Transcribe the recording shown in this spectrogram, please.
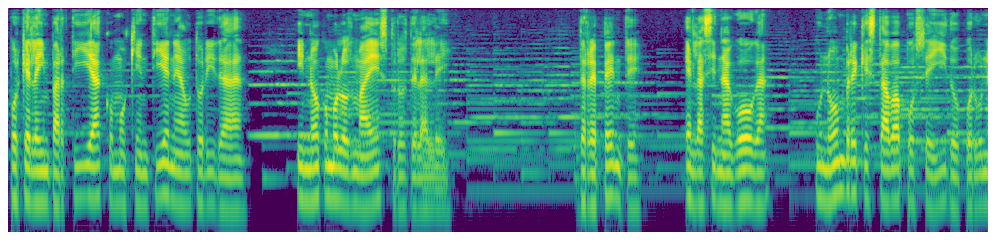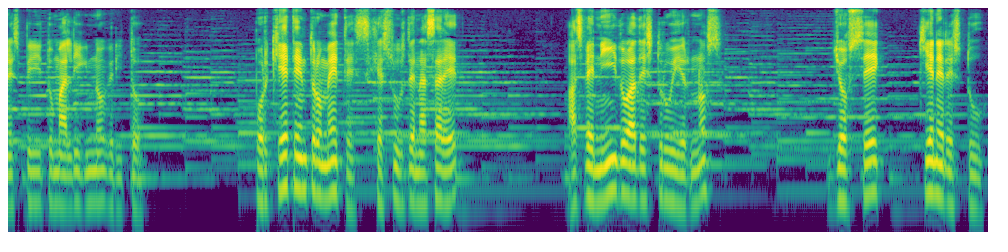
porque la impartía como quien tiene autoridad y no como los maestros de la ley. De repente, en la sinagoga, un hombre que estaba poseído por un espíritu maligno gritó, ¿Por qué te entrometes, Jesús de Nazaret? ¿Has venido a destruirnos? Yo sé quién eres tú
